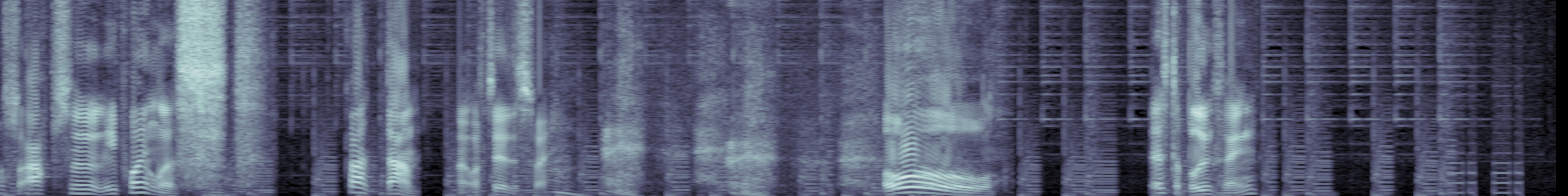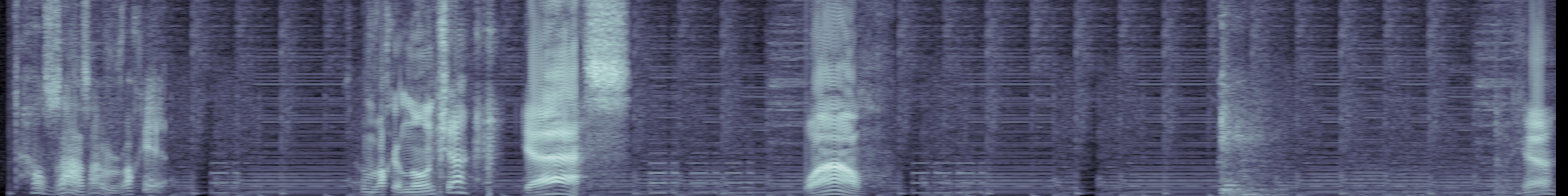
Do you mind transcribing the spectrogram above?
Was absolutely pointless. God damn. Right, let's do it this way. Oh! There's the blue thing. What the hell's that? Is that a rocket? Is that a rocket launcher? Yes! Wow. There we go.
